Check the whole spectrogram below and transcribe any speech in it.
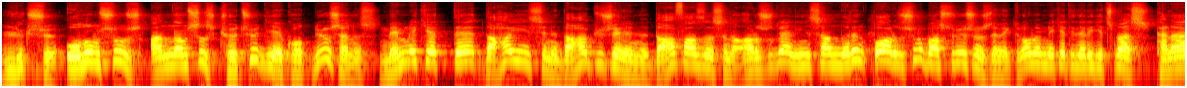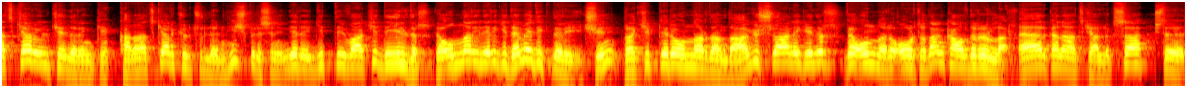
lüksü olumsuz, anlamsız, kötü diye kodluyorsanız memlekette daha iyisini, daha güzelini, daha fazlasını arzulayan insanların bu arzusunu bastırıyorsunuz demektir. O memleket ileri gitmez. Kanaatkar ülkelerin, kanaatkar kültürlerin hiçbirisinin ileri gittiği vaki değildir. Ve onlar ileri gidemedikleri için rakipleri onlardan daha güçlü hale gelir ve onları ortadan kaldırırlar. Eğer kanaatkarlıksa işte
